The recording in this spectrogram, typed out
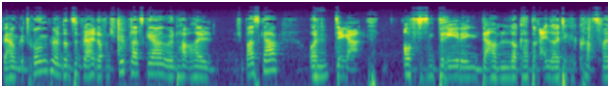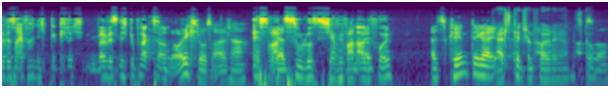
wir haben getrunken und dann sind wir halt auf den Spielplatz gegangen und haben halt Spaß gehabt. Und Mhm. Digga, auf diesem Drehding, da haben locker drei Leute gekotzt, weil wir es einfach nicht gekriegt, weil wir es nicht gepackt haben. mit euch los, Alter? Es war Digga, zu lustig, ja, wir waren alle voll. Als Kind, Digga. Als Kind schon voll, Digga, let's go. Achso.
